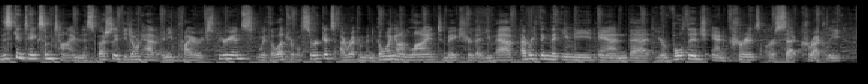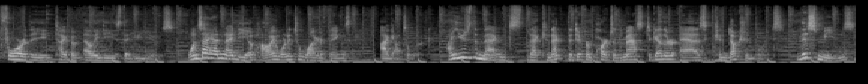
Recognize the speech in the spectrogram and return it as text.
This can take some time, and especially if you don't have any prior experience with electrical circuits, I recommend going online to make sure that you have everything that you need and that your voltage and currents are set correctly for the type of LEDs that you use. Once I had an idea of how I wanted to wire things, I got to work. I use the magnets that connect the different parts of the mask together as conduction points. This means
